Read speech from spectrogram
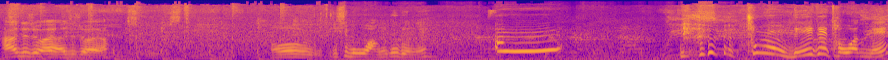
아주 좋아요 아주 좋아요 어, 25 안 구르네 총 4대 더 왔네?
